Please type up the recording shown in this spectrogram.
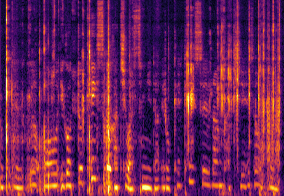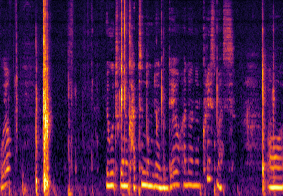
이렇게 되어 있고요. 어, 이것도 케이스가 같이 왔습니다. 이렇게 케이스랑 같이 해서 왔고요. 이거 두 개는 같은 동전인데요. 하나는 크리스마스. 어,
